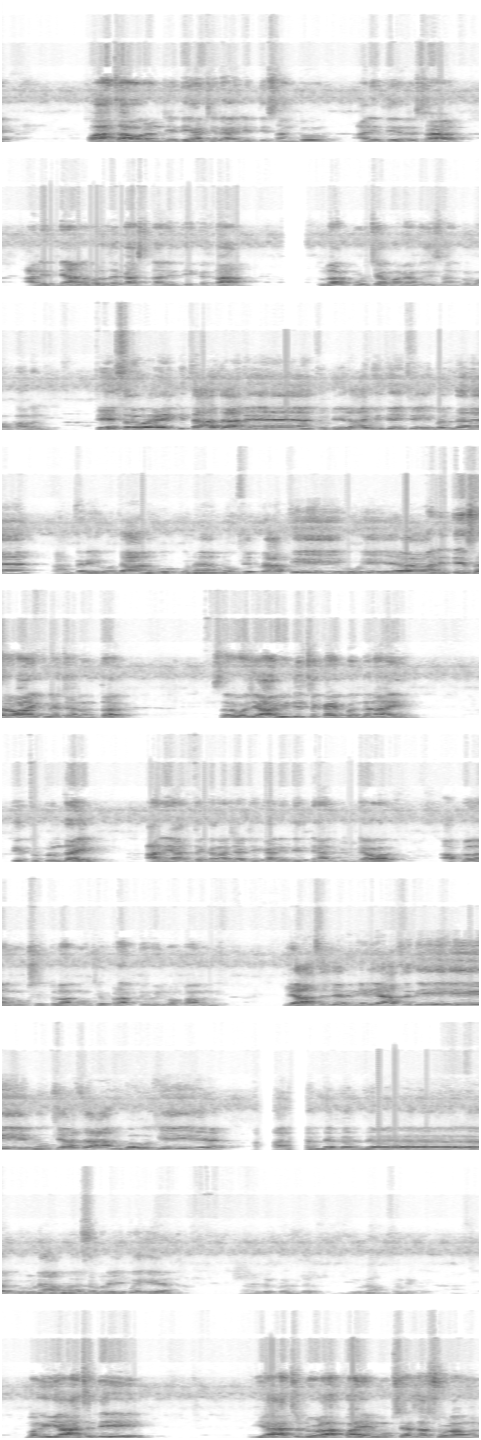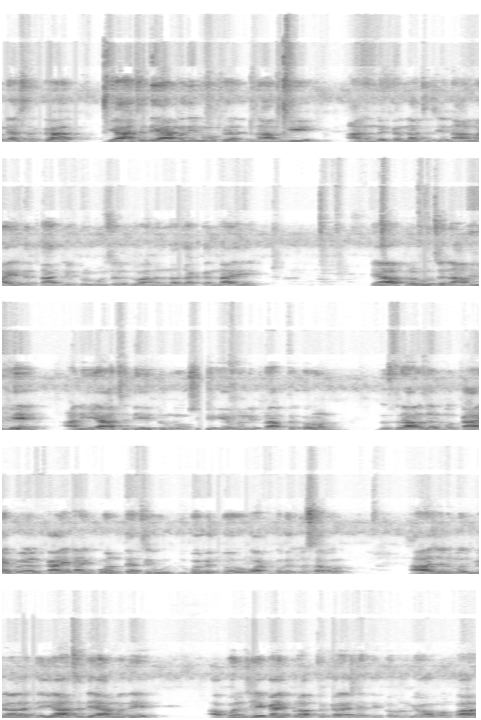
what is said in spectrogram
पाच आवरण जे देहाचे राहिले ते सांगतो. आणि ते रसाळ आणि ज्ञानवर्धक असणारे ते कथा तुला पुढच्या भागामध्ये सांगतो बाबा म्हणजे ते सर्व ऐकिता जाण तुटेला विद्येचे बंधन. अंतरी होता अनुभव पुन्हा मोक्ष प्राप्ती होय. आणि ते सर्व ऐकल्याच्या नंतर सर्व जे आविदेचे काही बंधन आहे ते तुटून जाईल आणि अंतकरणाच्या ठिकाणी ते ज्ञान मिळल्यावर आपल्याला मोक्ष तुला मोक्ष प्राप्ती होईल बाबा म्हणजे याच जन्मी याच दे मोक्षाचा अनुभव घे. आनंद कंद गुरुनाम समरे मग याच देही याच डोळा पाहे मोक्षाचा सोहळा म्हणल्यासारखा याच देहामध्ये मोक्ष नाम घे. आनंद कंदाचं जे नाम आहे दत्तात्रय प्रभूचं जो आनंदाचा कंद आहे त्या प्रभूचं नाम घे आणि याच देही तू मोक्ष घे म्हणली प्राप्त करून. दुसरा जन्म काय मिळेल काय नाही कोण त्याची बघत वाट बघत बसावं? हा जन्म मिळाला तर याच देहामध्ये आपण जे काही प्राप्त करायचं आहे ते करून घ्यावा बापा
